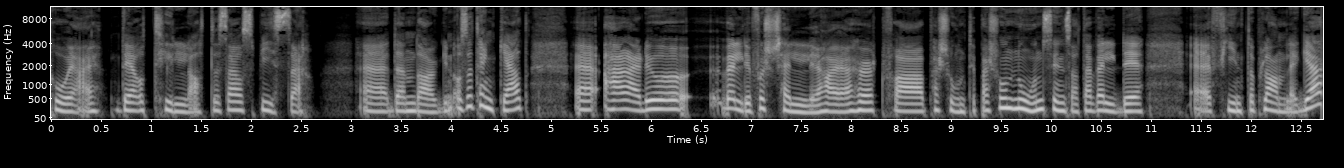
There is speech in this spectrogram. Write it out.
tror jeg. Det å tillate seg å spise eh, den dagen. Og så tenker jeg at eh, her er det jo veldig forskjellig, har jeg hørt, fra person til person. Noen syns at det er veldig eh, fint å planlegge,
